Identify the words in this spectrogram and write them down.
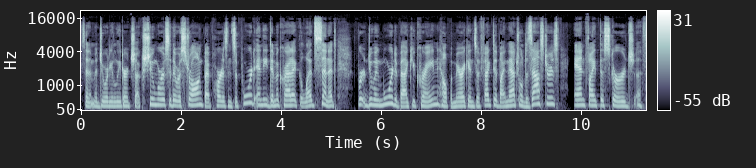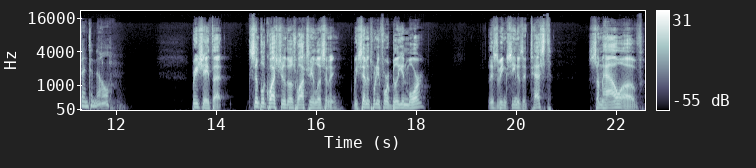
Senate Majority Leader Chuck Schumer said there was strong bipartisan support in the Democratic led Senate for doing more to back Ukraine, help Americans affected by natural disasters, and fight the scourge of fentanyl. Appreciate that. Simple question to those watching and listening. We send in 24 billion more. This is being seen as a test somehow of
